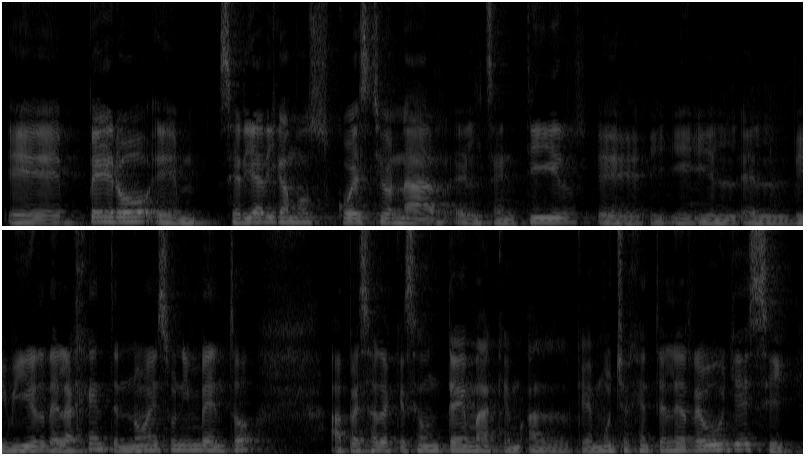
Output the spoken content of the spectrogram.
Eh, pero em, sería, digamos, cuestionar el sentir eh, y, el, vivir de la gente. No es un invento, a pesar de que sea un tema que, al que mucha gente le rehuye, sí.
